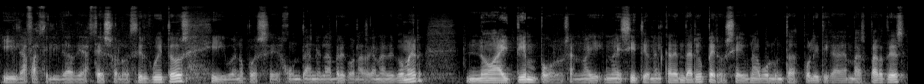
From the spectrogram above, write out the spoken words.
y la facilidad de acceso a los circuitos y bueno, pues se juntan el hambre con las ganas de comer. No hay tiempo, o sea, no hay, no hay sitio en el calendario, pero sí hay una voluntad política de ambas partes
